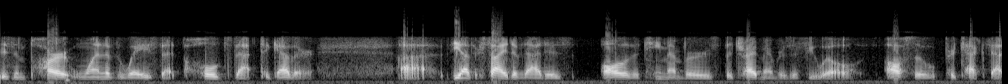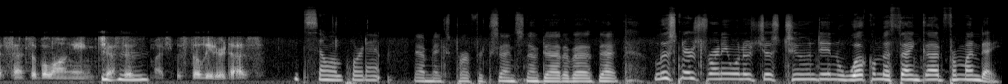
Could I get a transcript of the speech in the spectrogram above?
is in part one of the ways that holds that together. Uh, the other side of that is all of the team members, the tribe members, if you will, also protect that sense of belonging just Mhm. as much as the leader does. It's so important. That makes perfect sense, no doubt about that. Listeners, for anyone who's just tuned in, welcome to Thank God for Monday,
